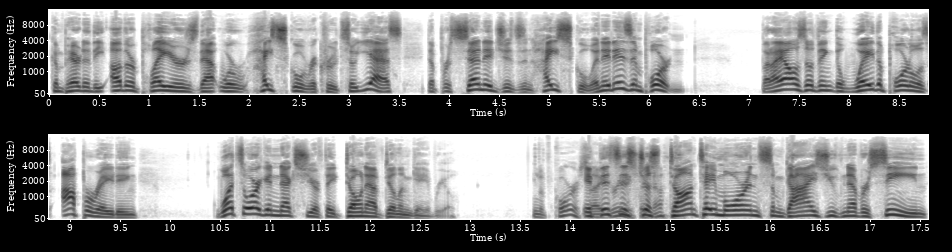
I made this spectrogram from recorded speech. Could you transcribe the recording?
compared to the other players that were high school recruits. So, yes, the percentages in high school, and it is important. But I also think the way the portal is operating, what's Oregon next year if they don't have Dillon Gabriel? Of course. If I this agree. is just. Dante Moore and some guys you've never seen,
